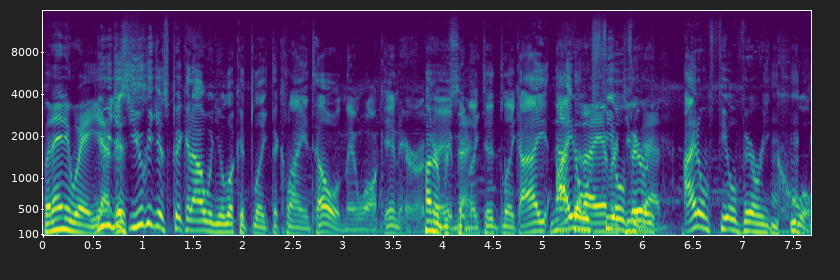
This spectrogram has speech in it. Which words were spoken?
but anyway, you yeah, could just this- you could just pick it out when you look at like the clientele when they walk in here. Okay? I mean, 100%. like did- like I Not I don't I feel do very that. I don't feel very cool,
